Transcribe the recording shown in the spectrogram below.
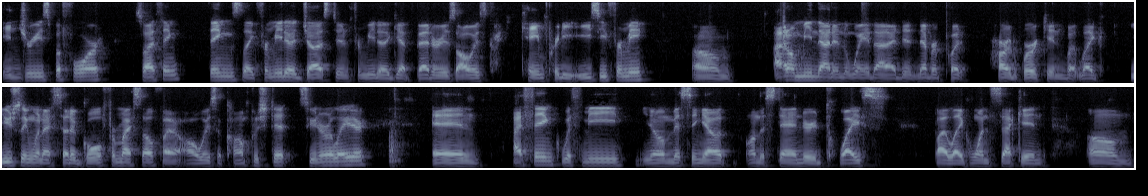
injuries before. So I think things like for me to adjust and for me to get better is always came pretty easy for me. Um, I don't mean that in a way that I didn't never put hard work in, but like usually when I set a goal for myself, I always accomplished it sooner or later. And I think with me, you know, missing out on the standard twice by like one second, um,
